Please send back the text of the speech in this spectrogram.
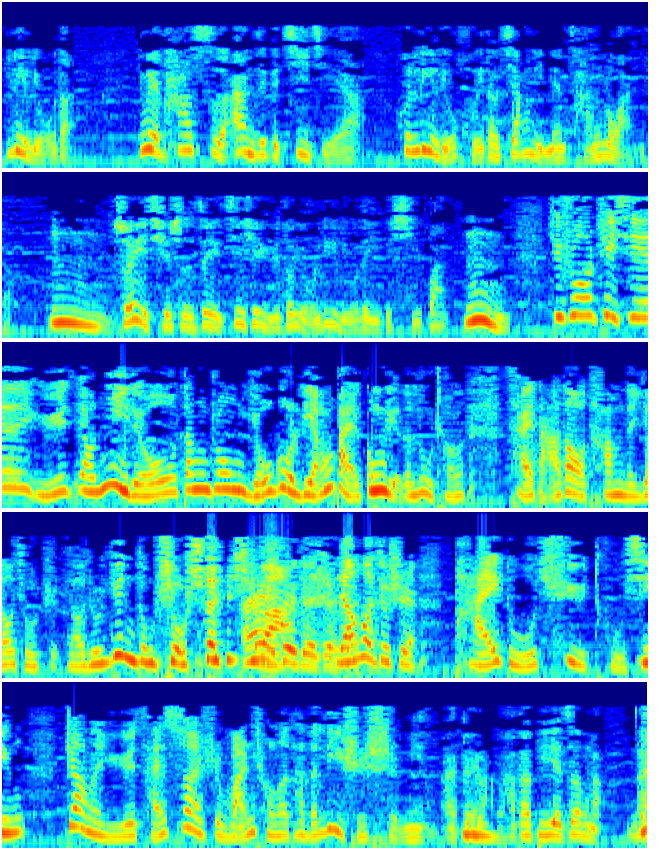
逆流的，因为它是按这个季节啊会逆流回到江里面产卵的，嗯所以其实这这些鱼都有逆流的一个习惯。嗯，据说这些鱼要逆流当中游过两百公里的路程，才达到他们的要求指标，就是运动瘦身，是吧？哎对对对对然后就是排毒去土腥，这样的鱼才算是完成了它的历史使命。哎，对了，拿到毕业证了，那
